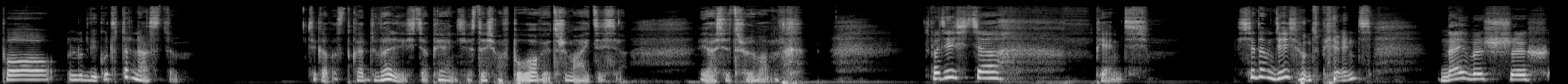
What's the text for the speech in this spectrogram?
po Ludwiku XIV. Ciekawostka 25. Jesteśmy w połowie, trzymajcie się. Ja się trzymam. 25. 75 najwyższych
